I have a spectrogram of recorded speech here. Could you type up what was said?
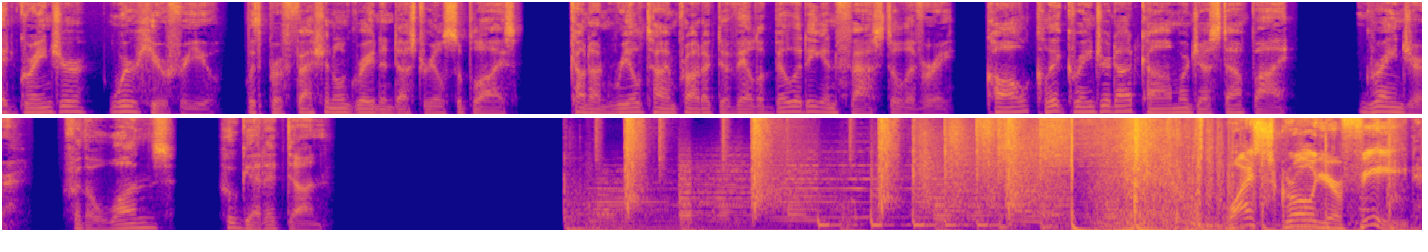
At Grainger, we're here for you with professional grade industrial supplies. Count on real time product availability and fast delivery. Call clickgrainger.com or just stop by. Grainger for the ones who get it done. Why scroll your feed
